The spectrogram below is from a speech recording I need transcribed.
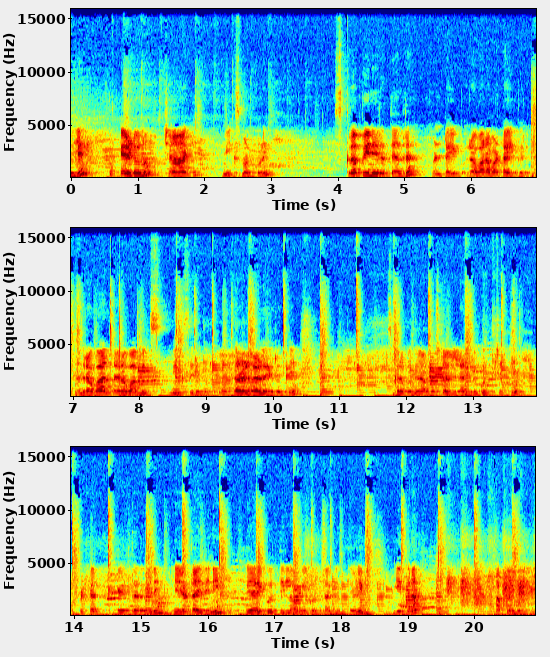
ಇಲ್ಲಿ ಎರಡೂ ಚೆನ್ನಾಗಿ ಮಿಕ್ಸ್ ಮಾಡ್ಕೊಳ್ಳಿ. ಸ್ಕ್ರಬ್ ಏನಿರುತ್ತೆ ಅಂದರೆ ಒಂದು ಟೈಪ್ ರವ ರವ ಟೈಪ್ ಇರುತ್ತೆ. ಅಂದರೆ ರವ ಅಂದರೆ ರವ ಮಿಕ್ಸ್ ಮಿಕ್ಸ್ ಇರೋದು. ಹರಳು ಹರಳು ಇರುತ್ತೆ ಸ್ಕ್ರಬ್ ಅಂದರೆ ಆಲ್ಮೋಸ್ಟ್ ಎಲ್ಲರಿಗೂ ಗೊತ್ತಿರುತ್ತೆ. ಬಟ್ ಹೇಳ್ತಾ ಇರೋದೀನಿ, ಹೇಳ್ತಾ ಇದ್ದೀನಿ. ಯಾರಿಗೆ ಗೊತ್ತಿಲ್ಲ, ಅವ್ರಿಗೆ ಗೊತ್ತಾಗಲಿ ಅಂತೇಳಿ. ಈ ಥರ ಅಪ್ಲೈ ಮಾಡಿ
